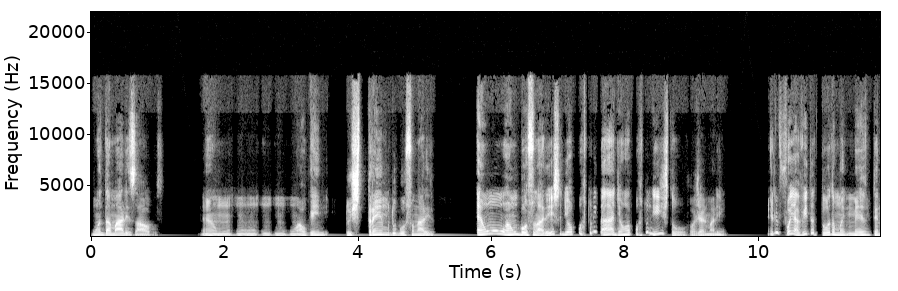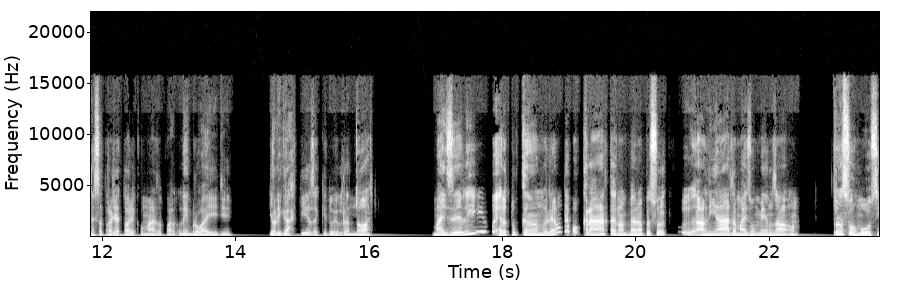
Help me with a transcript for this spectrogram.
uma Damares Alves, né? um, um, um, alguém do extremo do bolsonarismo. É um, é um bolsonarista de oportunidade, é um oportunista, o Rogério Marinho. Ele foi a vida toda, mesmo tendo essa trajetória que o Maza lembrou aí de, de oligarquias aqui do Rio Grande do Norte, mas ele era tucano, ele era um democrata, era uma, era uma pessoa alinhada mais ou menos a, transformou-se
